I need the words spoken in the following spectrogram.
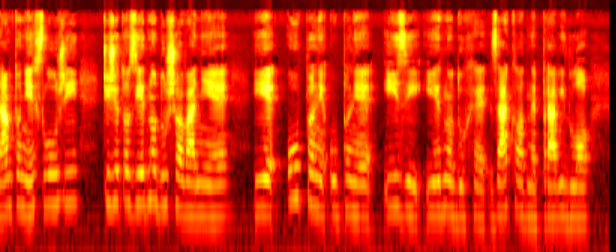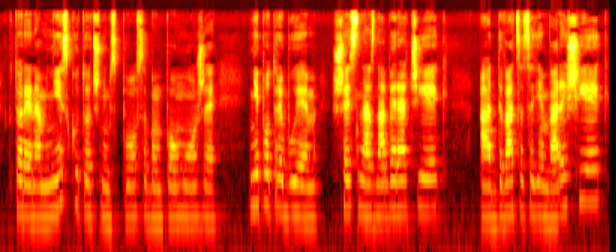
nám to neslúži. Čiže to zjednodušovanie je úplne, úplne easy, jednoduché, základné pravidlo, ktoré nám neskutočným spôsobom pomôže. Nepotrebujem 16 naberačiek a 27 varešiek, e,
